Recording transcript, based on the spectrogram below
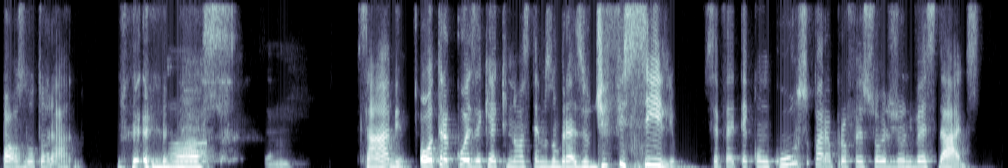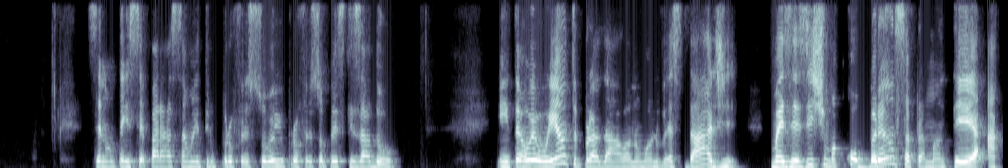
pós-doutorado, Nossa. sabe? Outra coisa que aqui nós temos no Brasil dificílimo, você vai ter concurso para professores de universidades. Você não tem separação entre o professor e o professor pesquisador. Então, eu entro para dar aula numa universidade, mas existe uma cobrança para manter a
